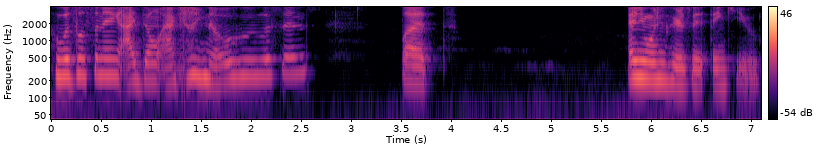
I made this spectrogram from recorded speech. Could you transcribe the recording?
who was listening. I don't actually know who listens, but anyone who hears it, thank you.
